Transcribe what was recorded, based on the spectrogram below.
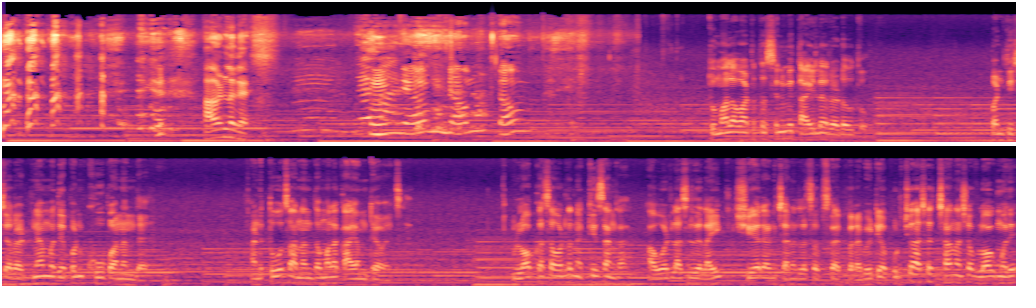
आवडलं काय? तुम्हाला वाटत असेल मी ताईला रडवतो पण तिच्या रडण्यामध्ये पण खूप आनंद आहे. आणि तोच आनंद मला कायम ठेवायचा आहे. ब्लॉग कसा वाटला नक्की सांगा. आवडला असेल तर लाईक शेअर आणि चॅनलला सबस्क्राईब करा. भेटूया पुढच्या अशा छान अशा ब्लॉगमध्ये.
